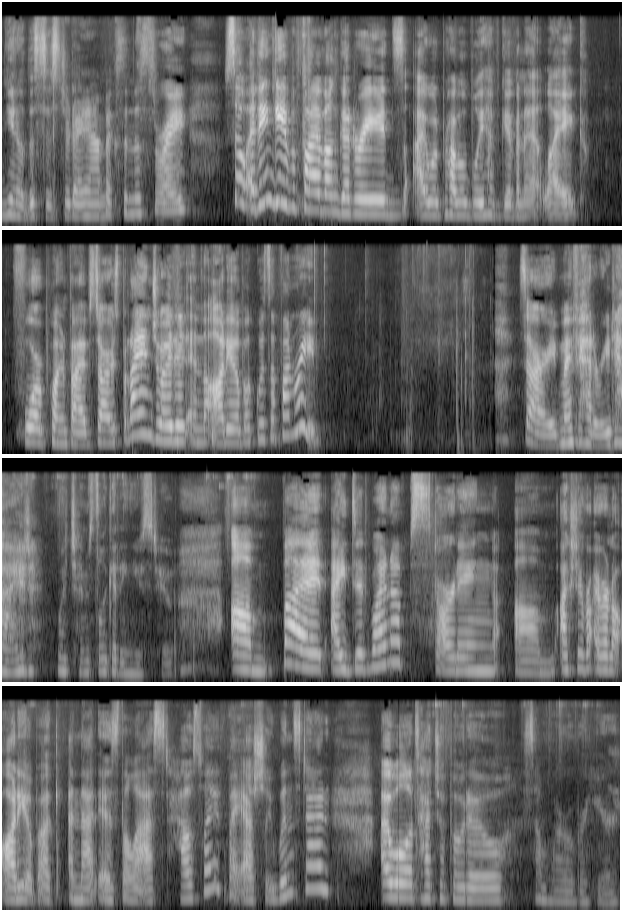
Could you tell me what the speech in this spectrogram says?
you know, the sister dynamics in the story. So I think gave a 5 on Goodreads. I would probably have given it like 4.5 stars, but I enjoyed it and the audiobook was a fun read. Sorry, my battery died, which I'm still getting used to. Um, but I did wind up starting, um, actually I read an audiobook and that is The Last Housewife by Ashley Winstead. I will attach a photo somewhere over here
